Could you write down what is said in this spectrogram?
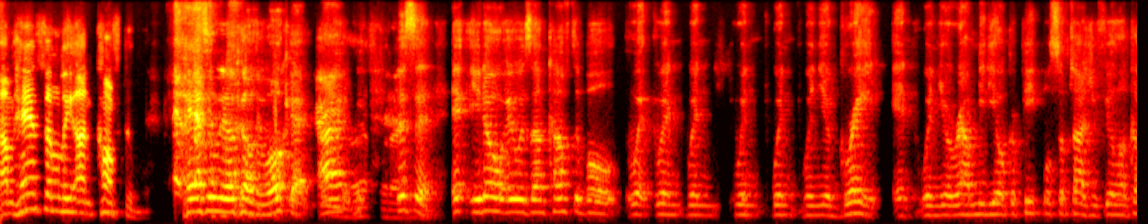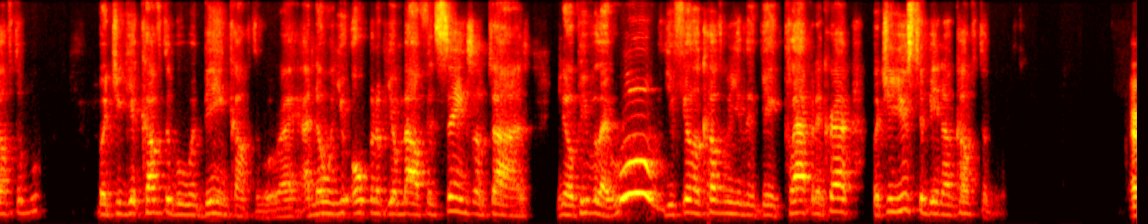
I'm handsomely uncomfortable. Handsomely uncomfortable. Okay. All right. Listen, it, you know, it was uncomfortable when when when when when when you're great and when you're around mediocre people. Sometimes you feel uncomfortable but you get comfortable with being comfortable, right? I know when you open up your mouth and sing sometimes, you know, people like, woo, you feel uncomfortable, you get clapping and crap, but you're used to being uncomfortable. Uh,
